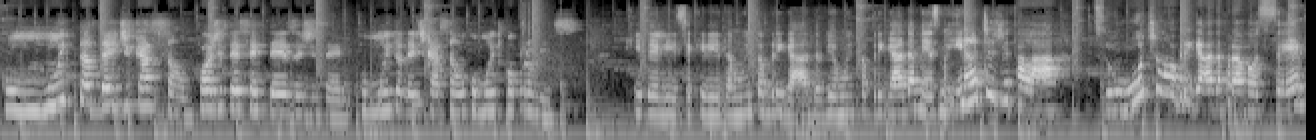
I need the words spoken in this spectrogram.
com muita dedicação. Pode ter certeza, Gisele, com muita dedicação, com muito compromisso. Que delícia, querida. Muito obrigada, viu? Muito obrigada mesmo. E antes de falar o último obrigada para você,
